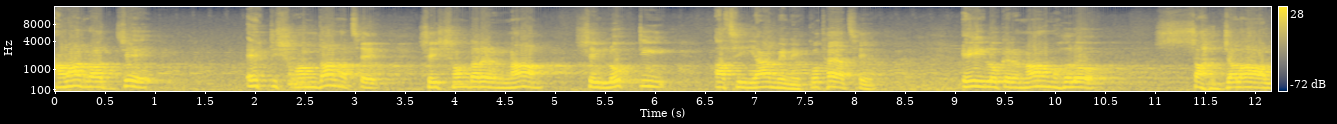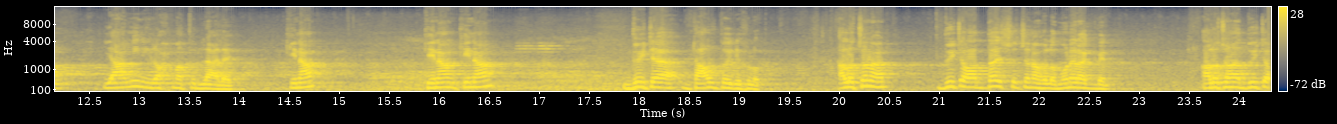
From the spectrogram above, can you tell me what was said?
আমার রাজ্যে একটি সন্ধান আছে, সেই সন্ধানের নাম, সেই লোকটি আছে ইয়ামেনে, কোথায় আছে? এই লোকের নাম হলো শাহজালাল ইয়ামিনী রহমতুল্লাহ আলাই কি নাম? কি নাম কি নাম? দুইটা ডাল তৈরি হলো। আলোচনার দুইটা অধ্যায় সূচনা হলো, মনে রাখবেন। আলোচনার দুইটা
